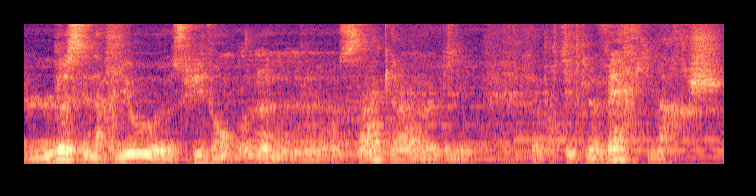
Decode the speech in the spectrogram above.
le scénario suivant. Le, Euh, le 5, hein, le- qui a pour titre Le verre qui marche.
